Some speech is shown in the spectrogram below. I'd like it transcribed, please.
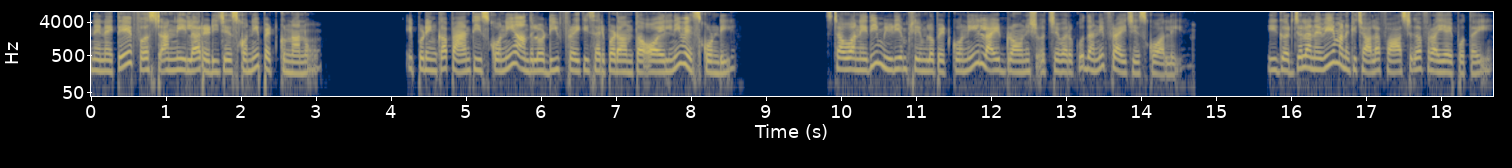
నేనైతే ఫస్ట్ అన్నీ ఇలా రెడీ చేసుకొని పెట్టుకున్నాను. ఇప్పుడు ఇంకా ప్యాన్ తీసుకొని అందులో డీప్ ఫ్రైకి సరిపడా అంత ఆయిల్ని వేసుకోండి. స్టవ్ అనేది మీడియం ఫ్లేమ్లో పెట్టుకొని లైట్ బ్రౌనిష్ వచ్చే వరకు దాన్ని ఫ్రై చేసుకోవాలి. ఈ గర్జలు అనేవి మనకి చాలా ఫాస్ట్గా ఫ్రై అయిపోతాయి.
